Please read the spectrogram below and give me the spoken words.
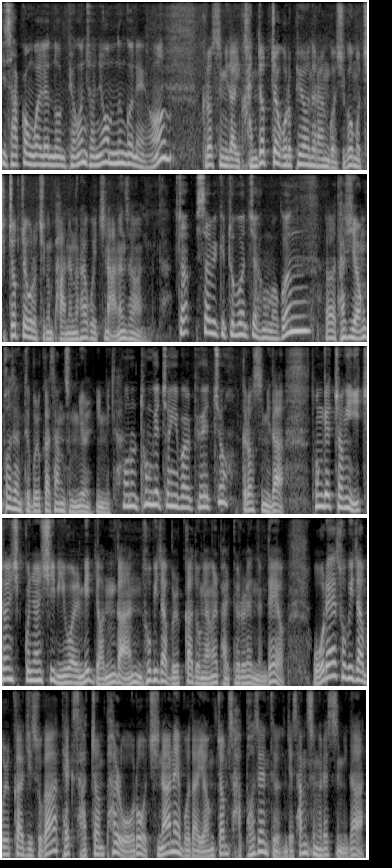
이 사건 관련 논평은 전혀 없는 거네요. 그렇습니다. 간접적으로 표현을 한 것이고 뭐 직접적으로 지금 반응을 하고 있지는 않은 상황입니다. 자, 시사비키 두 번째 항목은 어, 다시 0% 물가 상승률입니다. 오늘 통계청이 발표했죠? 그렇습니다. 통계청이 2019년 12월 및 연간 소비자 물가 동향을 발표를 했는데요. 올해 소비자 물가 지수가 104.85로 지난해보다 0.4% 이제 상승을 했습니다.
